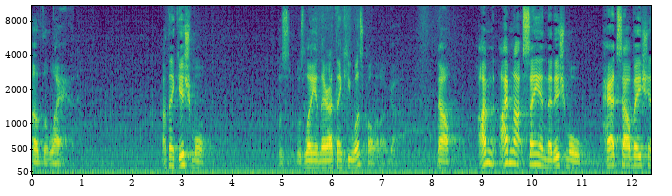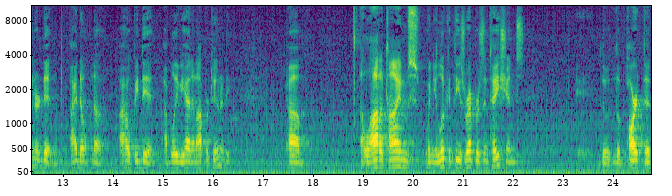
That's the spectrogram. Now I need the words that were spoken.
of the lad. I think Ishmael was, was laying there. I think he was calling on God. Now, I'm, I'm not saying that Ishmael had salvation or didn't. I don't know. I hope he did. I believe he had an opportunity. Um, a lot of times, when you look at these representations, the, the part that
